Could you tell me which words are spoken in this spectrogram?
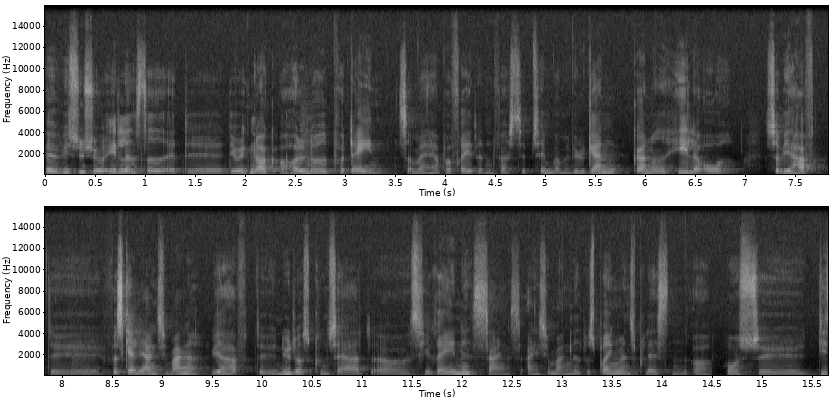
øh, vi synes jo et eller andet sted, at øh, det er jo ikke nok at holde noget på dagen, som er her på fredag den 1. september, men vi vil gerne gøre noget hele året. Så vi har haft øh, forskellige arrangementer. Vi har haft øh, nytårskoncert og sirenesangsarrangement nede på Springvandspladsen, og vores, øh, de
